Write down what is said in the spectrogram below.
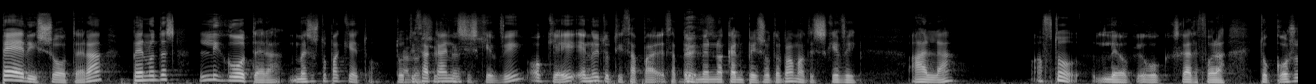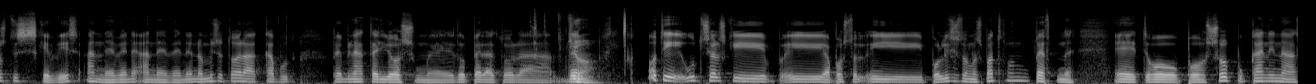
περισσότερα παίρνοντας λιγότερα μέσα στο πακέτο. Το τι Καλώς θα κάνει η ήρθες. συσκευή, οκ, εννοείται ότι θα, πά- θα περιμένω να κάνει περισσότερα πράγματα η συσκευή. Αλλά αυτό λέω και εγώ κάθε φορά. Το κόστος της συσκευής ανέβαινε, ανέβαινε. Νομίζω τώρα κάπου πρέπει να τελειώσουμε εδώ πέρα τώρα. Ποιο; Ότι ούτως ή άλλως και οι, οι, αποστολ- οι πωλήσεις των smartphone πέφτουν. Ε, το ποσό που κάνει ένα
